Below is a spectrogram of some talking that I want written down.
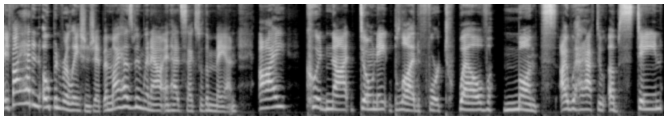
if I had an open relationship and my husband went out and had sex with a man, I could not donate blood for 12 months. I would have to abstain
